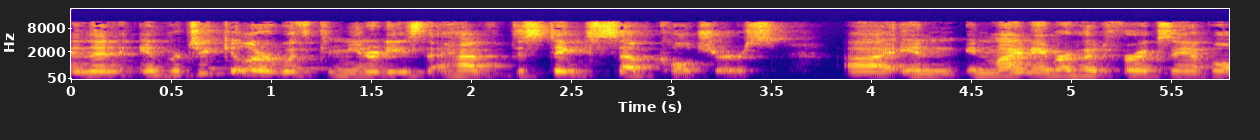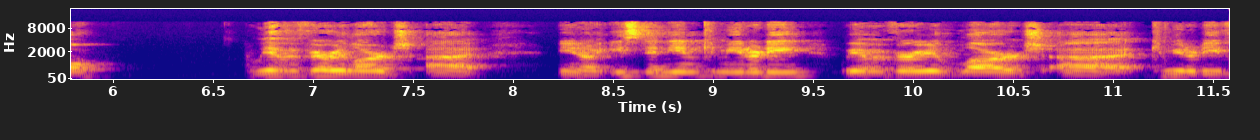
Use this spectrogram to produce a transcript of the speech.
and then in particular with communities that have distinct subcultures, uh, in in my neighborhood, for example, we have a very large uh, you know East Indian community. We have a very large uh, community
